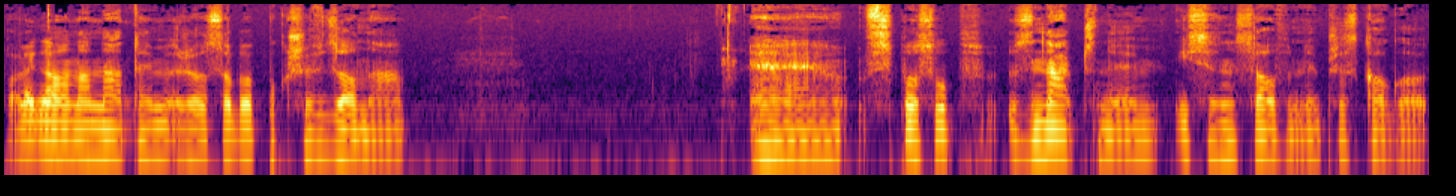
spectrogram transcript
Polega ona na tym, że osoba pokrzywdzona e, w sposób znaczny i sensowny przez kogoś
